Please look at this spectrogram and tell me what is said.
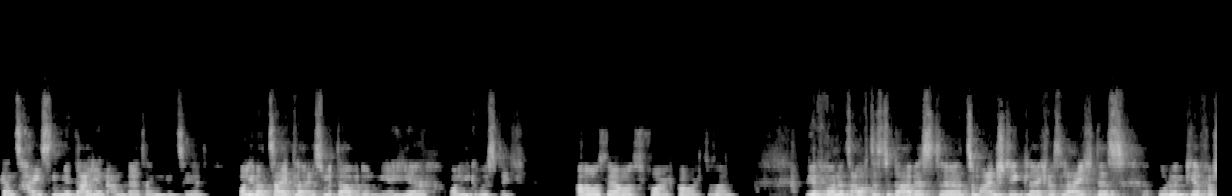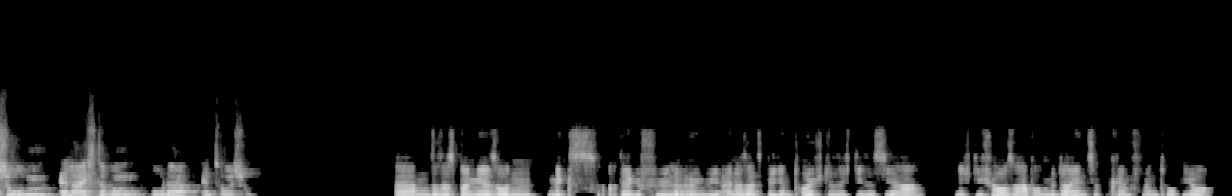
ganz heißen Medaillenanwärtern gezählt. Oliver Zeitler ist mit David und mir hier. Olli, grüß dich. Hallo, Servus, freue mich bei euch zu sein. Wir freuen uns auch, dass du da bist. Äh, zum Einstieg gleich was Leichtes. Olympia verschoben, Erleichterung oder Enttäuschung? Ähm, das ist bei mir so ein Mix der Gefühle irgendwie. Einerseits bin ich enttäuscht, dass ich dieses Jahr nicht die Chance habe, um Medaillen zu kämpfen in Tokio.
